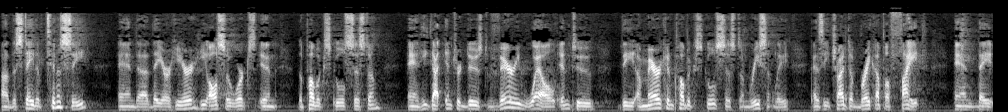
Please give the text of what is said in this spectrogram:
uh, the state of Tennessee, and uh, they are here. He also works in the public school system, and he got introduced very well into the American public school system recently as he tried to break up a fight and they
